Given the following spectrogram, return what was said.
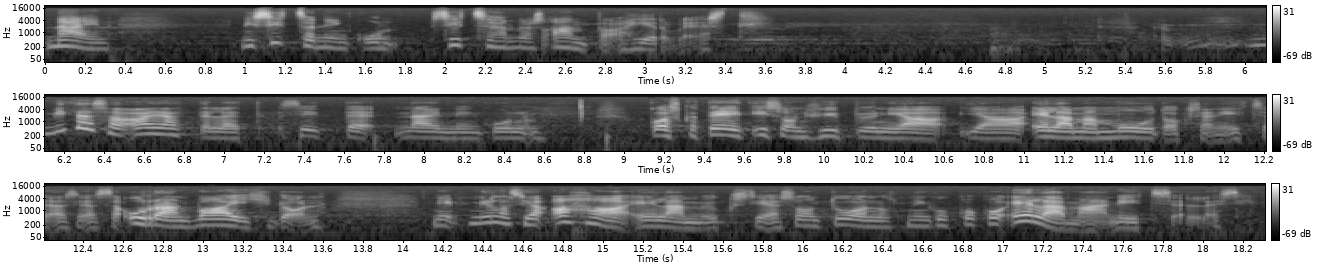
näin. Niin sit, se niin kun, sit sehän myös antaa hirveästi mitä sä ajattelet sitten näin niin kuin, koska teit ison hypyn ja, ja elämän muutoksen itse asiassa, uran vaihdon, niin millaisia aha-elämyksiä se on tuonut niin koko elämään itsellesi?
